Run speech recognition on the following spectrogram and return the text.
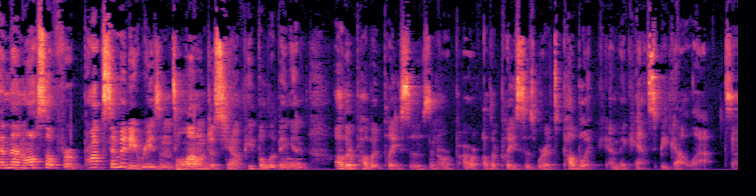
And then also for proximity reasons alone, just you know, people living in other public places and or, or other places where it's public and they can't speak out loud. So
